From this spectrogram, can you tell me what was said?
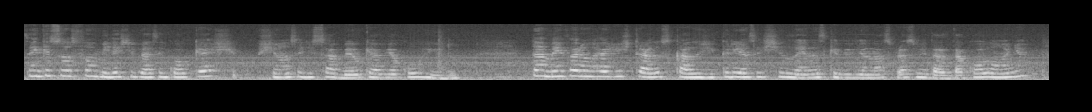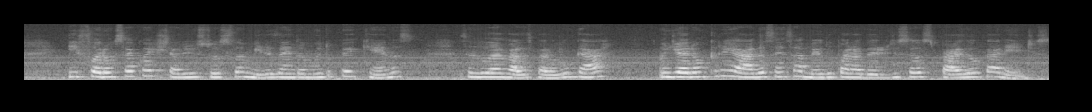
sem que suas famílias tivessem qualquer chance de saber o que havia ocorrido. Também foram registrados casos de crianças chilenas que viviam nas proximidades da colônia e foram sequestradas de suas famílias ainda muito pequenas, sendo levadas para o lugar onde eram criadas sem saber do paradeiro de seus pais ou parentes.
